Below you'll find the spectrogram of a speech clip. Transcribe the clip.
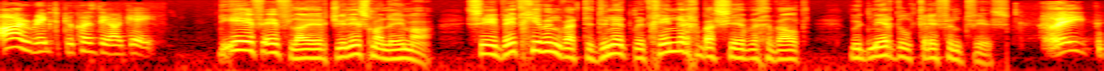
are raped because they are gay. Die EFF-leier Julius Malema sê wetgewing wat te doen het met gendergebaseerde geweld moet meer doeltreffend wees. Rape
